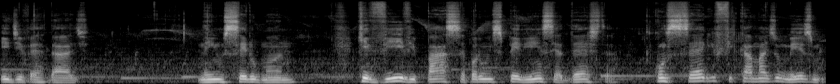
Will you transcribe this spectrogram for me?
e de verdade. Nenhum ser humano que vive e passa por uma experiência desta consegue ficar mais o mesmo.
